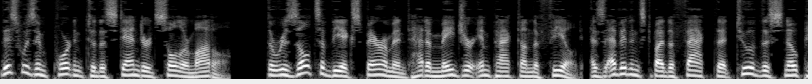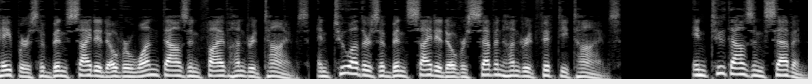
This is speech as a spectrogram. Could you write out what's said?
This was important to the standard solar model. The results of the experiment had a major impact on the field, as evidenced by the fact that two of the SNO papers have been cited over 1,500 times, and two others have been cited over 750 times. In 2007,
